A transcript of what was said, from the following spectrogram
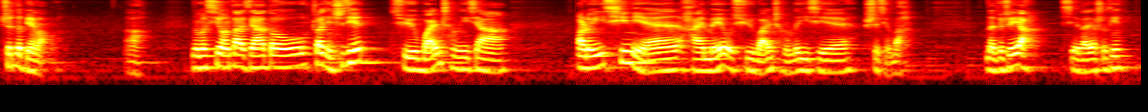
真的变老了。啊，那么希望大家都抓紧时间去完成一下二零一七年还没有去完成的一些事情吧。那就这样，谢谢大家收听。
